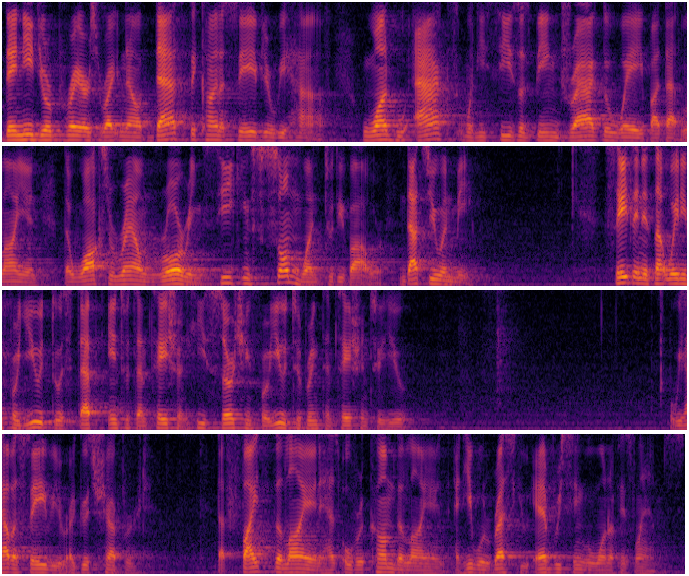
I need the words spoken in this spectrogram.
They need your prayers right now. That's the kind of Savior we have one who acts when he sees us being dragged away by that lion that walks around roaring, seeking someone to devour. that's you and me. Satan is not waiting for you to step into temptation, he's searching for you to bring temptation to you. We have a Savior, a good shepherd, that fights the lion, has overcome the lion, and he will rescue every single one of his lambs.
